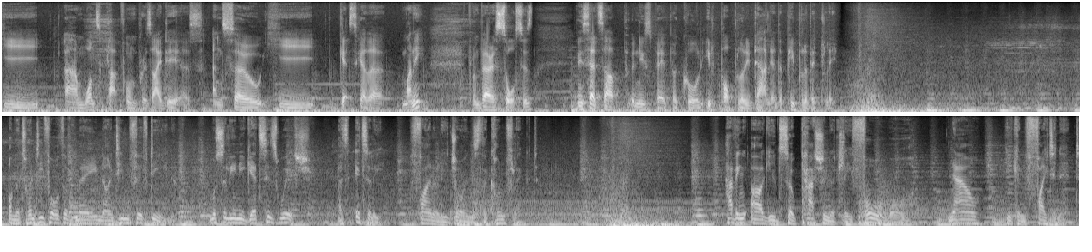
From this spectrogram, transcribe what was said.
He um, wants a platform for his ideas, and so he gets together money from various sources, and he sets up a newspaper called Il Popolo d'Italia, the People of Italy. On the 24th of May 1915, Mussolini gets his wish as Italy finally joins the conflict. Having argued so passionately for war, now he can fight in it.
